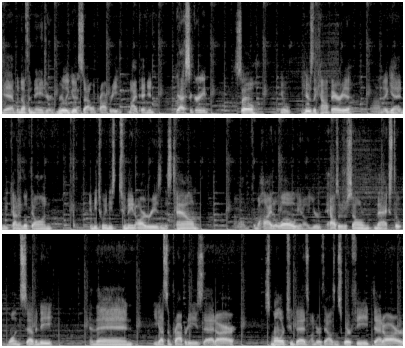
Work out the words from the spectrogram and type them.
Yeah, but nothing major. Really good yeah. solid property, in my opinion. Yes, agreed. So, you know, here's the comp area. Um, again, we kind of looked on in between these two main arteries in this town. Um, from a high to low, you know, your houses are selling max to 170 and then you got some properties that are smaller two beds under a thousand square feet that are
